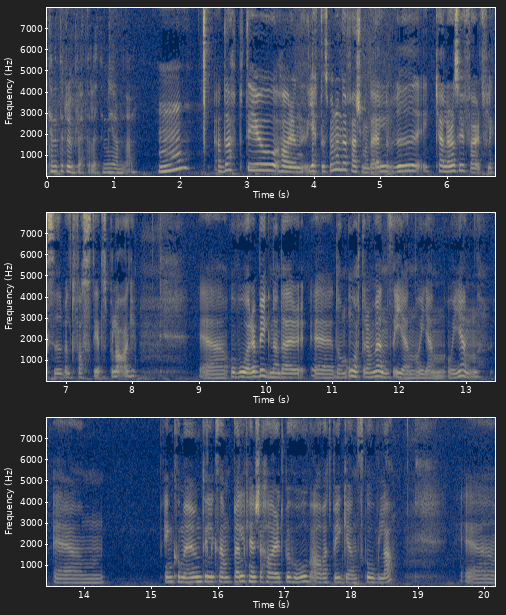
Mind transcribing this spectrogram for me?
Kan inte du berätta lite mer om den? Mm. Adaptio har en jättespännande affärsmodell. Vi kallar oss ju för ett flexibelt fastighetsbolag. Eh, och våra byggnader de återanvänds igen och igen och igen. En kommun till exempel kanske har ett behov av att bygga en skola Eh,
